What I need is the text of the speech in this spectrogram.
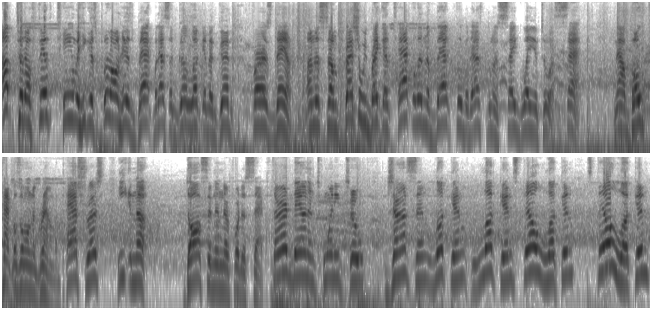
up to the 15 where he gets put on his back. But that's a good look and a good first down. Under some pressure, we break a tackle in the backfield, but that's going to segue into a sack. Now both tackles are on the ground. The pass rush eating up. Dawson in there for the sack. Third down and 22. Johnson looking, looking, still looking, still looking.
